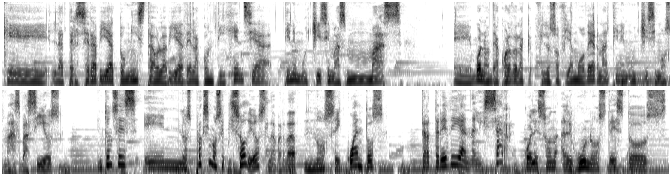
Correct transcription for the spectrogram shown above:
que la tercera vía atomista o la vía de la contingencia tiene muchísimas más, eh, bueno, de acuerdo a la filosofía moderna, tiene muchísimos más vacíos. Entonces, en los próximos episodios, la verdad no sé cuántos, trataré de analizar cuáles son algunos de estos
